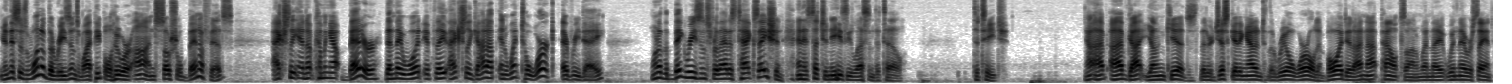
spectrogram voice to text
And this is one of the reasons why people who are on social benefits actually end up coming out better than they would if they actually got up and went to work every day. One of the big reasons for that is taxation, and it's such an easy lesson to tell, to teach. Now, I've, I've got young kids that are just getting out into the real world, and boy, did I not pounce on when they when they were saying,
